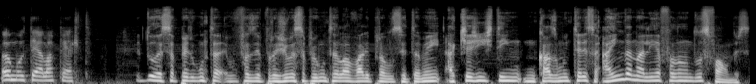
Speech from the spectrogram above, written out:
Amo ter ela perto. Edu, essa pergunta, eu vou fazer pra Ju, essa pergunta ela vale para você também. Aqui a gente tem um caso muito interessante, ainda na linha falando dos founders.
